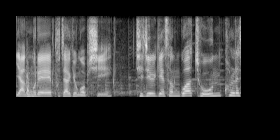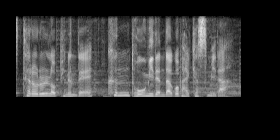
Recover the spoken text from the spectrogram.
약물의 부작용 없이 지질 개선과 좋은 콜레스테롤을 높이는데 큰 도움이 된다고 밝혔습니다.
